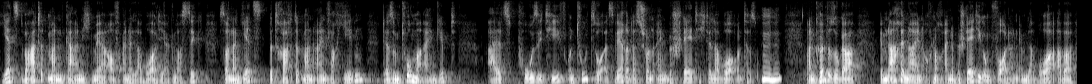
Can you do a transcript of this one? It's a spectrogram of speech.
jetzt wartet man gar nicht mehr auf eine Labordiagnostik, sondern jetzt betrachtet man einfach jeden, der Symptome eingibt als positiv und tut so, als wäre das schon eine bestätigte Laboruntersuchung. Mhm. Man könnte sogar im Nachhinein auch noch eine Bestätigung fordern im Labor, aber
